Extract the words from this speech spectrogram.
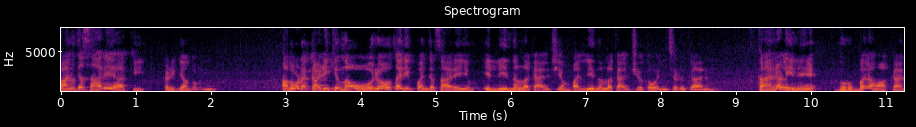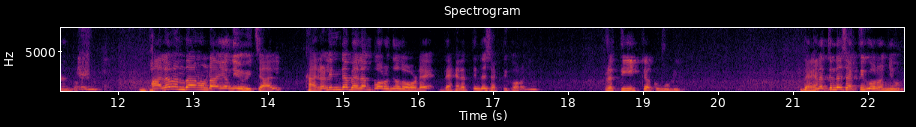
പഞ്ചസാരയാക്കി കഴിക്കാൻ തുടങ്ങി. അതോടെ കഴിക്കുന്ന ഓരോ തരി പഞ്ചസാരയും എല്ലിൽ നിന്നുള്ള കാൽഷ്യം പല്ലിൽ നിന്നുള്ള കാൽഷ്യമൊക്കെ വലിച്ചെടുക്കാനും കരളിനെ ദുർബലമാക്കാനും തുടങ്ങി. ഫലം എന്താണ് ഉണ്ടായതെന്ന് ചോദിച്ചാൽ കരളിന്റെ ബലം കുറഞ്ഞതോടെ ദഹനത്തിന്റെ ശക്തി കുറഞ്ഞു. തീറ്റ കൂടി. ദഹനത്തിന്റെ ശക്തി കുറഞ്ഞു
